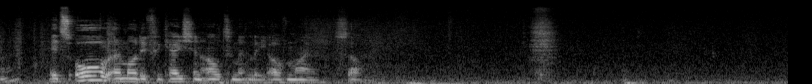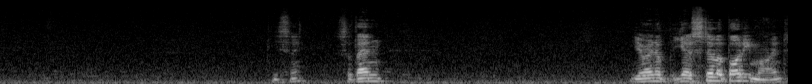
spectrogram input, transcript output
right? It's all a modification ultimately of myself. You see? So then you're in a you're still a body mind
